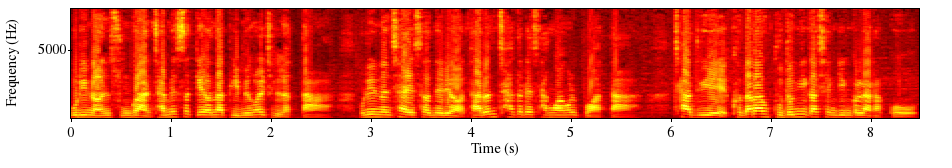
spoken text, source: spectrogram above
우리는 순간 잠에서 깨어나 비명을 질렀다. 우리는 차에서 내려 다른 차들의 상황을 보았다. 차 뒤에 커다란 구덩이가 생긴 걸 알았고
